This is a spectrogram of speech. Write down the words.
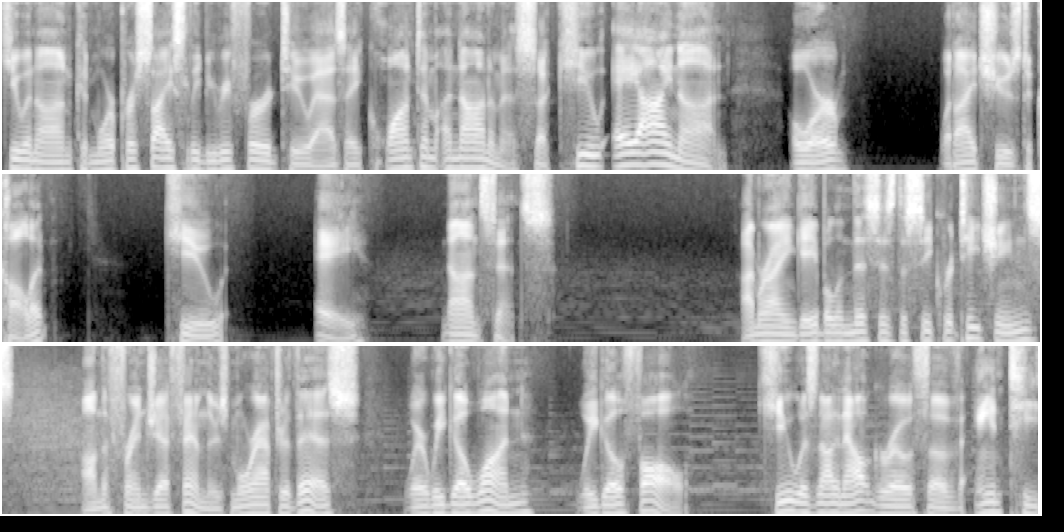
QAnon could more precisely be referred to as a quantum anonymous, a QAI non, or what I choose to call it, QA nonsense. I'm Ryan Gable, and this is The Secret Teachings on the Fringe FM. There's more after this. Where we go one, we go fall. Q was not an outgrowth of anti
